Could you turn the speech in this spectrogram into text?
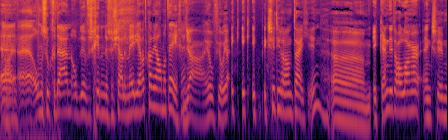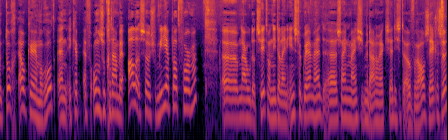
Uh, onderzoek gedaan op de verschillende sociale media. Wat kwam je allemaal tegen? Ja, heel veel. Ja, ik, ik, ik, ik zit hier al een tijdje in. Uh, ik ken dit al langer en ik schreef me toch elke keer helemaal rot. En ik heb even onderzoek gedaan bij alle social media platformen. Uh, naar hoe dat zit, want niet alleen Instagram hè, uh, zijn meisjes met anorexia. Die zitten overal, zeggen ze.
